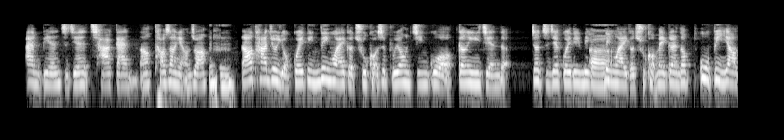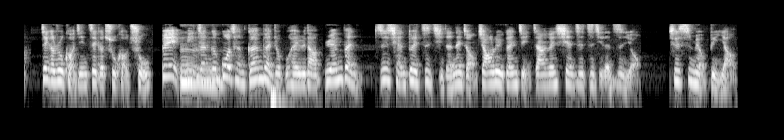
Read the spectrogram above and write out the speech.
岸边直接擦干，然后套上洋装，然后他就有规定另外一个出口是不用经过更衣间的，就直接规定另另外一个出口，每个人都务必要这个入口进，这个出口出，所以你整个过程根本就不会遇到原本之前对自己的那种焦虑跟紧张跟限制自己的自由。其实是没有必要的，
